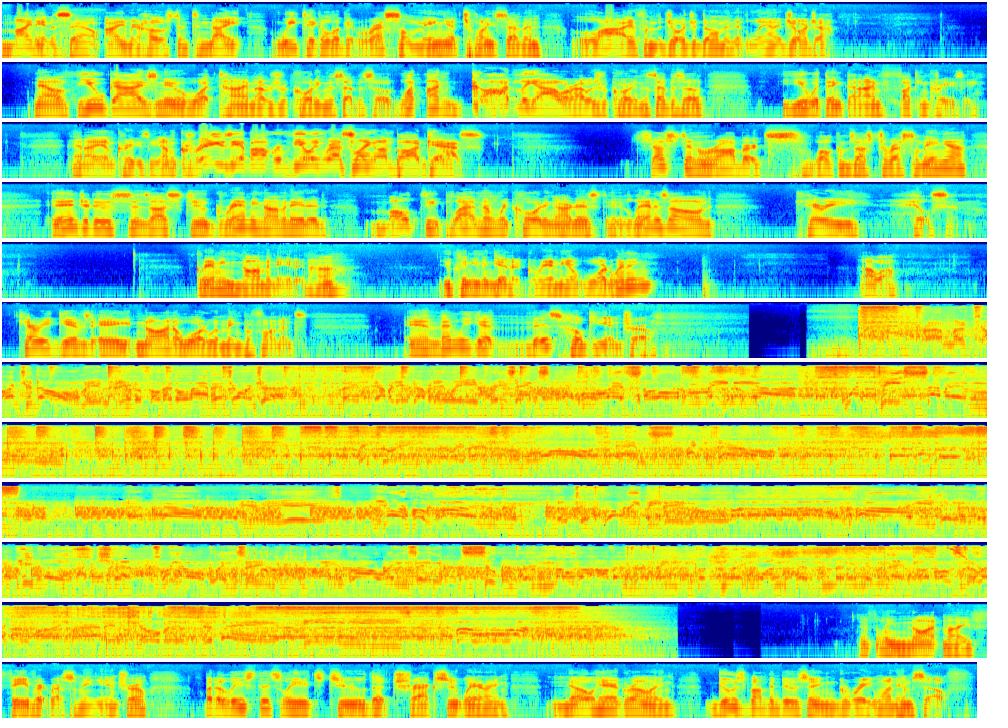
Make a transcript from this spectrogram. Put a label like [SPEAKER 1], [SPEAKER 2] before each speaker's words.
[SPEAKER 1] My name is Sal. I am your host, and tonight we take a look at WrestleMania 27 live from the Georgia Dome in Atlanta, Georgia. Now, if you guys knew what time I was recording this episode, what ungodly hour I was recording this episode, you would think that I'm fucking crazy. And I am crazy. I'm crazy about reviewing wrestling on podcasts. Justin Roberts welcomes us to WrestleMania introduces us to Grammy nominated, multi platinum recording artist and Atlanta's own Keri Hilson. Grammy nominated, huh? You couldn't even get a Grammy award winning? Oh well. Keri gives a non award winning performance. And then we get this hokey intro.
[SPEAKER 2] The Georgia Dome in beautiful Atlanta, Georgia, the WWE presents WrestleMania trailblazing, eyebrow raising, supernova of entertainment. The great one has many nicknames. The most electrifying man in showbiz today. He's The Rock.
[SPEAKER 1] Definitely not my favorite WrestleMania intro, but at least this leads to the tracksuit wearing, no hair growing, goosebump inducing great one himself.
